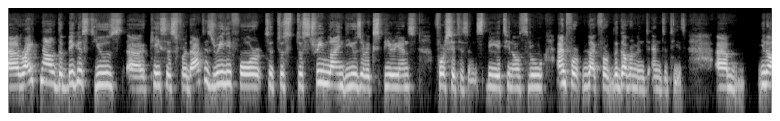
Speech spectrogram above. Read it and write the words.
Uh, right now, the biggest use uh, cases for that is really for to, to to streamline the user experience for citizens, be it you know through and for like for the government entities. Um, you know,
